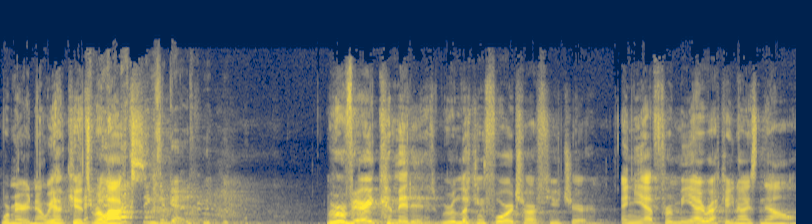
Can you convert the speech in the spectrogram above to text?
we're married now. We have kids. Relax. Things are good. We were very committed. We were looking forward to our future. And yet, for me, I recognize now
